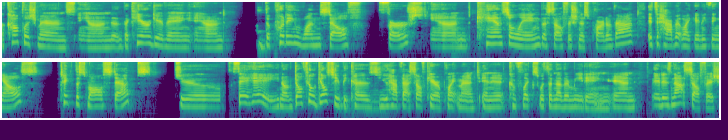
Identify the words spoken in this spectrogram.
accomplishments and the caregiving and the putting oneself first and canceling the selfishness part of that. It's a habit like anything else. Take the small steps to say, hey, you know, don't feel guilty because you have that self care appointment and it conflicts with another meeting. And it is not selfish.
